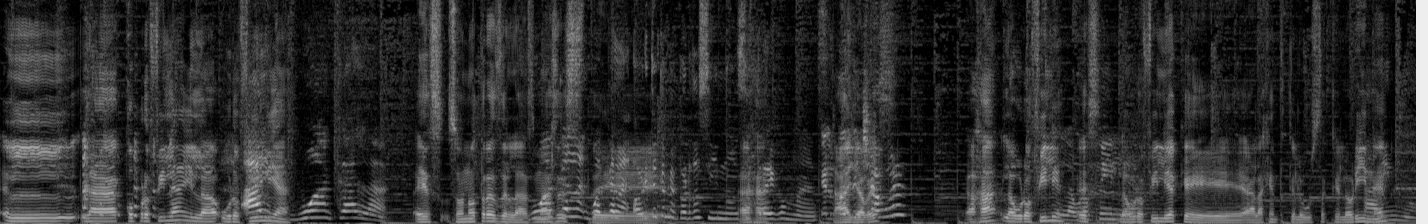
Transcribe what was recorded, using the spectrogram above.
el- la coprofilia y la urofilia. Ay, guácala. Es, son otras de las más Guácala, este, guácala. Ahorita que me acuerdo, sí, no, sí Ajá. traigo más. ¿El Ah, ya golden ves. Ajá, la urofilia. La es urofilia. la urofilia que a la gente que le gusta que lo orinen. Ay, no.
